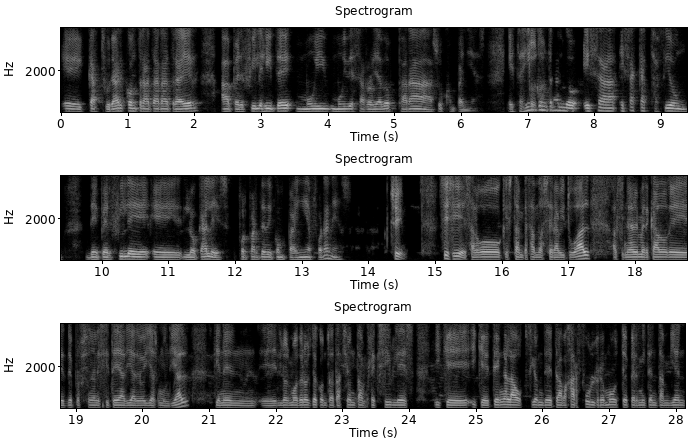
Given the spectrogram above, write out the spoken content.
eh, capturar, contratar, atraer a perfiles IT muy, muy desarrollados para sus compañías. ¿Estáis encontrando esa, esa captación de perfiles eh, locales por parte de compañías foráneas? Sí, Sí, sí, es algo que está empezando a ser habitual. Al final el mercado de, profesionales IT a día de hoy es mundial. Tienen eh, los modelos de contratación tan flexibles y que, tengan la opción de trabajar full remote te permiten también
